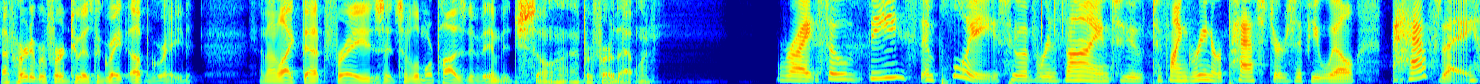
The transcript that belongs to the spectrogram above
I've heard it referred to as the great upgrade, and I like that phrase. It's a little more positive image, so I prefer that one. Right. So these employees who have resigned to to find greener pastures, if you will, have they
